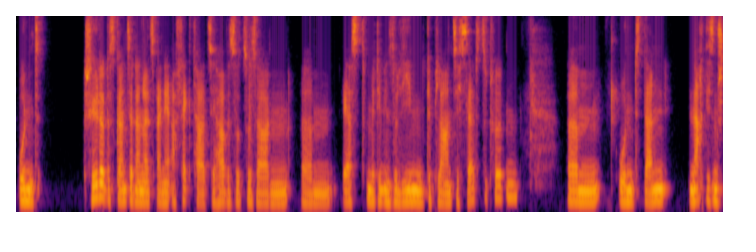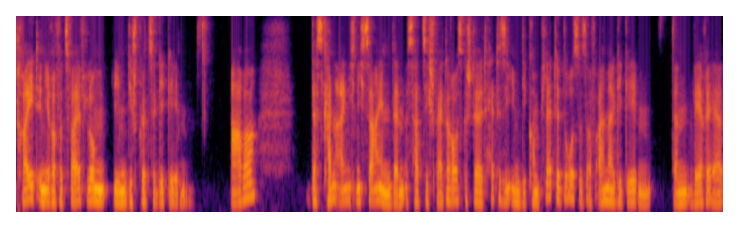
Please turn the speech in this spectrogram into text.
und schildert das Ganze dann als eine Affekttat. Sie habe sozusagen ähm, erst mit dem Insulin geplant, sich selbst zu töten ähm, und dann nach diesem Streit in ihrer Verzweiflung ihm die Spritze gegeben. Aber das kann eigentlich nicht sein, denn es hat sich später herausgestellt, hätte sie ihm die komplette Dosis auf einmal gegeben, dann wäre er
